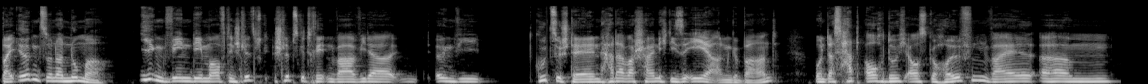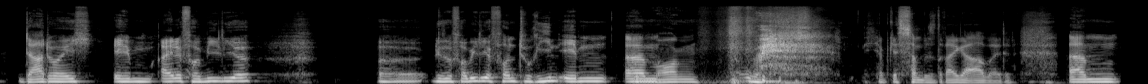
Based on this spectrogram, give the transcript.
bei irgendeiner Nummer irgendwen, dem er auf den Schlips, Schlips getreten war, wieder irgendwie gut zu stellen, hat er wahrscheinlich diese Ehe angebahnt. Und das hat auch durchaus geholfen, weil ähm, dadurch eben eine Familie, äh, diese Familie von Turin eben Guten ähm, Morgen. ich habe gestern bis drei gearbeitet. Ähm,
